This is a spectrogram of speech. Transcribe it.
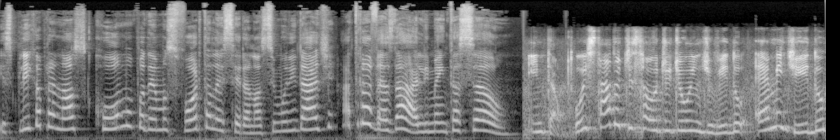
explica para nós como podemos fortalecer a nossa imunidade através da alimentação. Então, o estado de saúde de um indivíduo é medido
